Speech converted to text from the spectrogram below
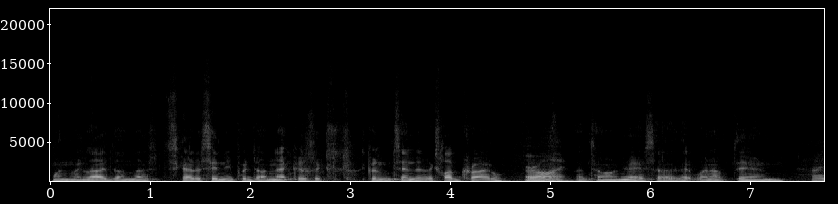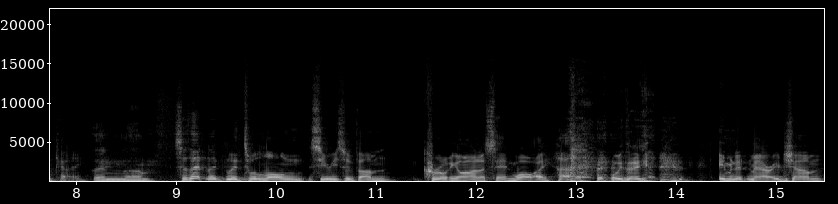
when we laid on the go Sydney, put it on that because I couldn't send in the club cradle Right. at the time. Yeah, so that went up there, and Okay. then um, So that led, led to a long series of um, crewing. I understand why, with the imminent marriage. Um,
